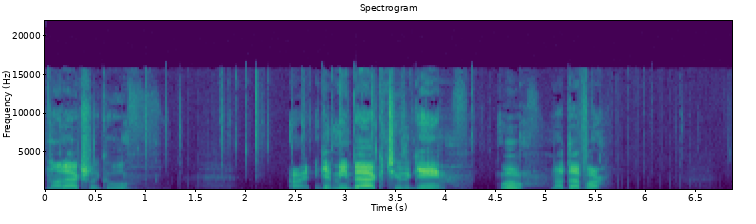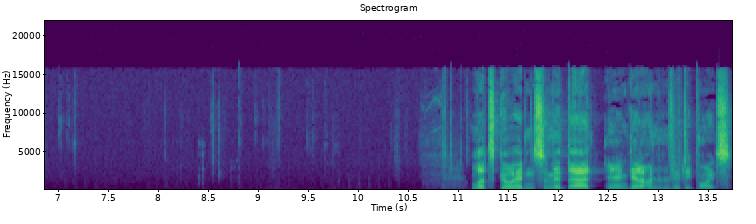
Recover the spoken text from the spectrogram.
Not actually cool. Alright, get me back to the game. Whoa, not that far. Let's go ahead and submit that and get 150 points.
